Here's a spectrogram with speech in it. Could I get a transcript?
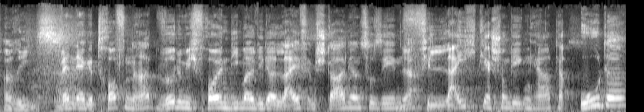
Paris. wenn er getroffen hat, würde mich freuen, die mal wieder live im Stadion zu sehen. Ja. Vielleicht ja schon gegen Hertha oder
